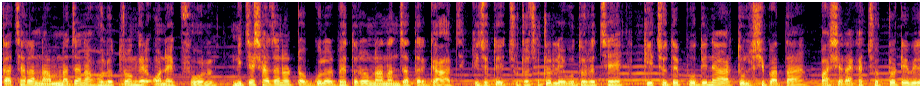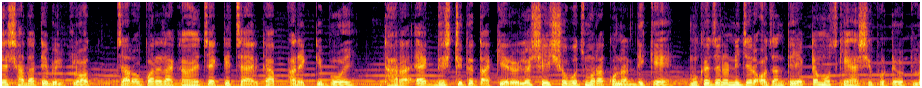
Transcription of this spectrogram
তাছাড়া নাম না জানা হলুদ রঙের অনেক ফুল। নিচে সাজানো টবগুলোর ভেতরেও নানান জাতের গাছ। কিছুতে ছোট ছোট লেবু ধরেছে, কিছুতে পুদিনা আর তুলসী পাতা। পাশে রাখা ছোট্ট টেবিলে সাদা টেবিল ক্লথ, যার ওপারে রাখা হয়েছে একটি চায়ের কাপ আর একটি বই। ধারা এক দৃষ্টিতে তাকিয়ে রইল সেই সবুজ মোড়া কোনার দিকে। মুখে যেন নিজের অজান্তে একটা মুচকি হাসি ফুটে উঠল।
